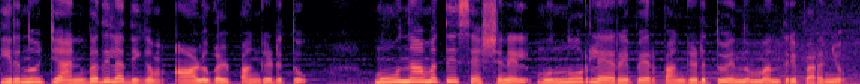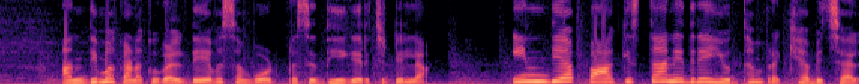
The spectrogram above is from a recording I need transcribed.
ഇരുന്നൂറ്റി അൻപതിലധികം ആളുകൾ പങ്കെടുത്തു. മൂന്നാമത്തെ സെഷനിൽ മുന്നൂറിലേറെ പേർ പങ്കെടുത്തുവെന്നും മന്ത്രി പറഞ്ഞു. അന്തിമ കണക്കുകൾ ദേവസ്വം ബോർഡ് പ്രസിദ്ധീകരിച്ചിട്ടില്ല. ഇന്ത്യ പാകിസ്ഥാനെതിരെ യുദ്ധം പ്രഖ്യാപിച്ചാൽ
